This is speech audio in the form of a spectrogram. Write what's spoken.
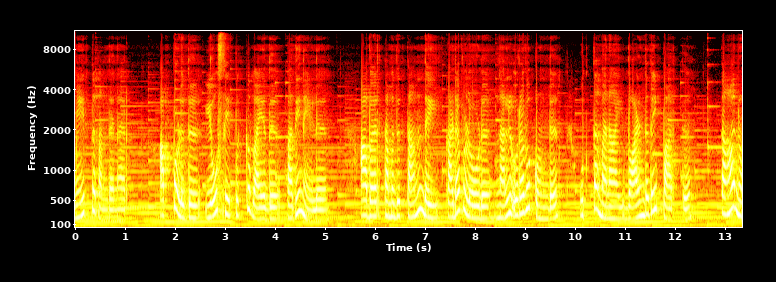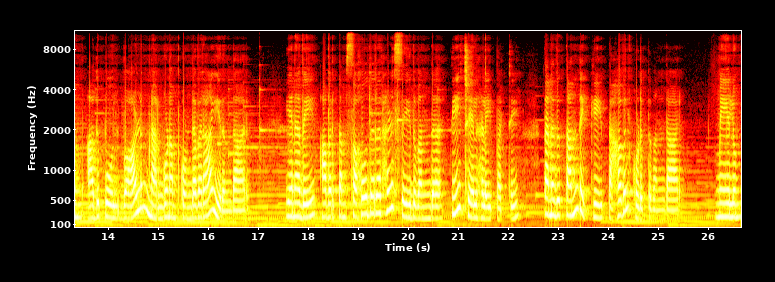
மேய்த்து வந்தனர். அப்பொழுது யோசேப்புக்கு வயது பதினேழு. அவர் தமது தந்தை கடவுளோடு நல்லுறவு கொண்டு உத்தமனாய் வாழ்ந்ததை பார்த்து தானும் அதுபோல் வாழும் நற்குணம் கொண்டவராயிருந்தார். எனவே அவர் தம் சகோதரர்கள் செய்து வந்த தீச்செயல்களை பற்றி தனது தந்தைக்கு தகவல் கொடுத்து வந்தார். மேலும்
